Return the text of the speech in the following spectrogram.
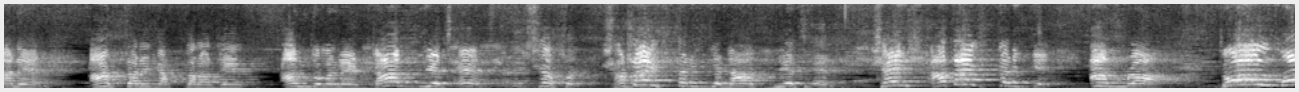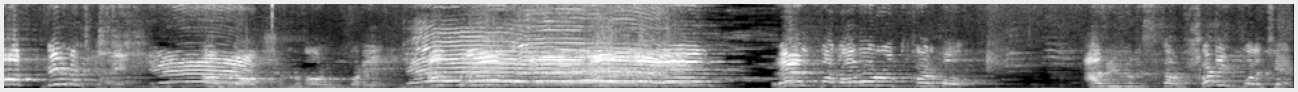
না নেন আট তারিখ আপনারা যে আন্দোলনের ডাক দিয়েছেন সাতাইশ তারিখ যে ডাক দিয়েছেন, সেই সাতাইশ তারিখে আমরা দল মত নির্বিশেষে আমরা অংশগ্রহণ করে রেলপথ অবরোধ করব। আজিজুল ইসলাম সঠিক বলেছেন,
